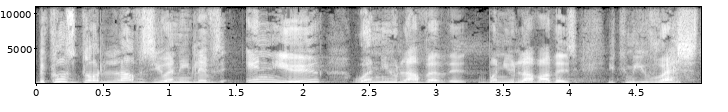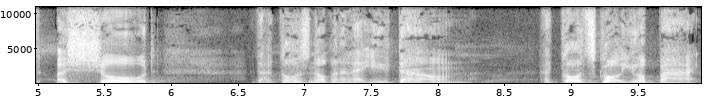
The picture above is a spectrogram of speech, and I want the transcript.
because God loves you and He lives in you, when you love others, when you love others, you can be rest assured that God's not going to let you down. That God's got your back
